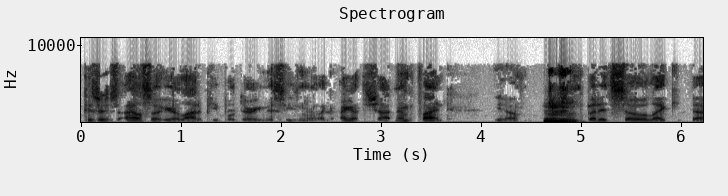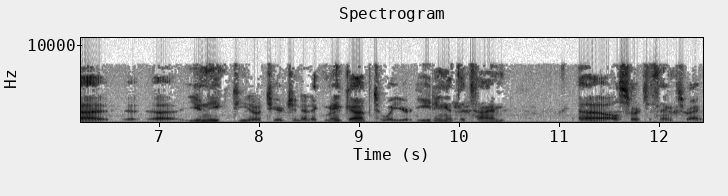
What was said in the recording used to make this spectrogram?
Because there's, I also hear a lot of people during the season are like, I got the shot and I'm fine, you know. Mm. but it's so like uh, uh, unique, to, you know, to your genetic makeup, to what you're eating at the time, uh, all sorts of things, right?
